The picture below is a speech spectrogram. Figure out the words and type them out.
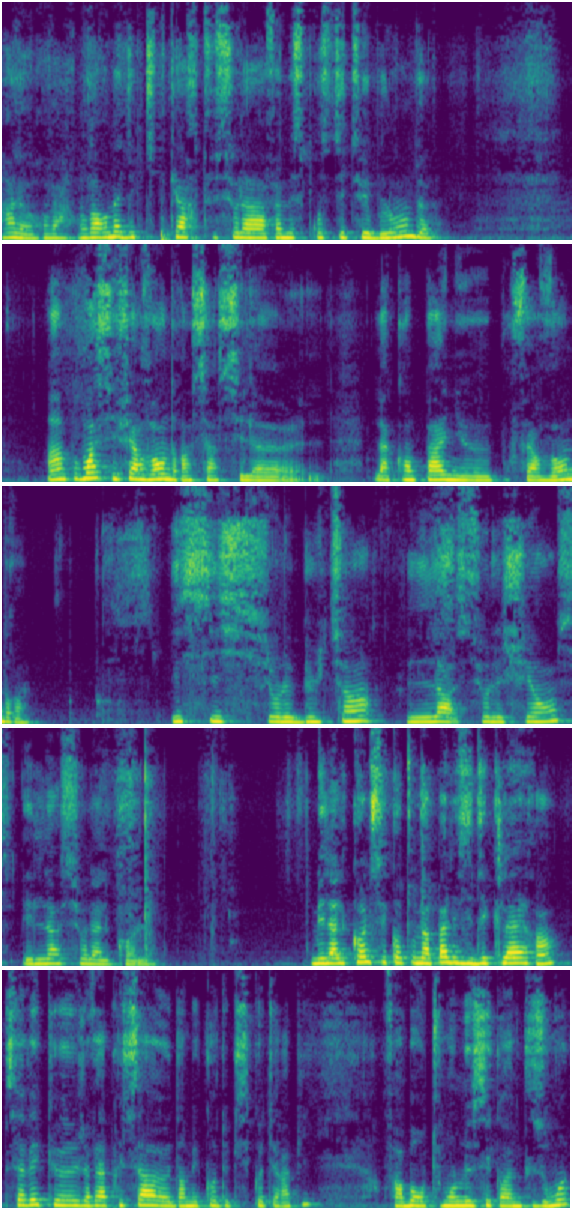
Alors, on va, remettre des petites cartes sur la fameuse prostituée blonde. Hein, pour moi, c'est faire vendre, hein, ça. C'est la campagne pour faire vendre. Ici, sur le bulletin, là sur l'échéance et là sur l'alcool. Mais l'alcool, c'est quand on n'a pas les idées claires. Hein. Vous savez que j'avais appris ça euh, dans mes cours de psychothérapie. Enfin bon, tout le monde le sait quand même plus ou moins.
